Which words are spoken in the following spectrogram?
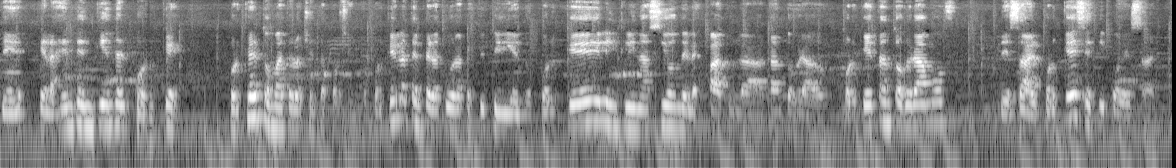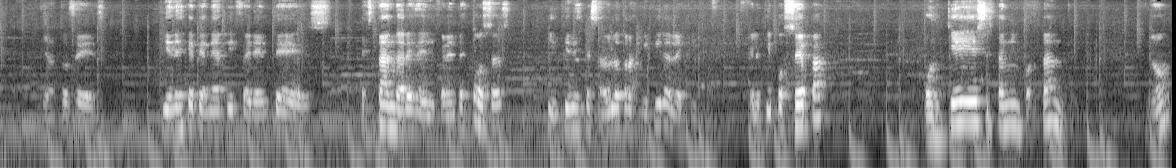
de que la gente entienda el por qué. ¿Por qué el tomate al 80%? ¿Por qué la temperatura que estoy pidiendo? ¿Por qué la inclinación de la espátula a tantos grados? ¿Por qué tantos gramos de sal? ¿Por qué ese tipo de sal? ¿Ya? Entonces, tienes que tener diferentes estándares de diferentes cosas y tienes que saberlo transmitir al equipo. Que el equipo sepa por qué eso es tan importante, ¿no?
